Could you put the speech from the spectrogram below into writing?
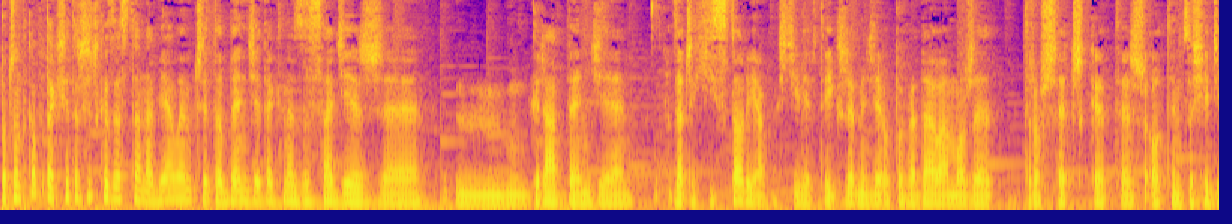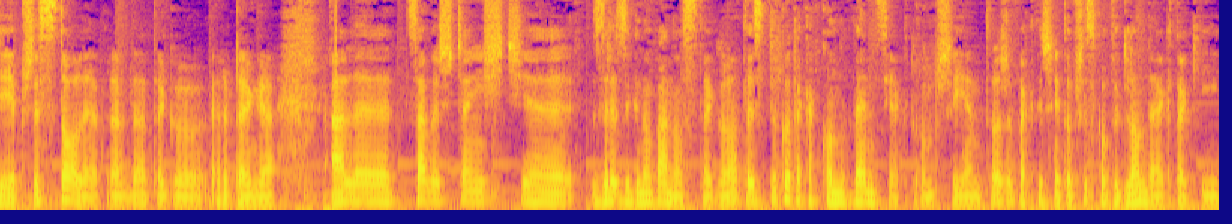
Początkowo tak się troszeczkę zastanawiałem, czy to będzie tak na zasadzie, że mm, gra będzie, znaczy historia właściwie w tej grze będzie opowiadała może troszeczkę też o tym, co się dzieje przy stole, prawda, tego RPGa, ale całe szczęście zrezygnowano z tego. To jest tylko taka konwencja, którą przyjęto, że faktycznie to wszystko wygląda jak taki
